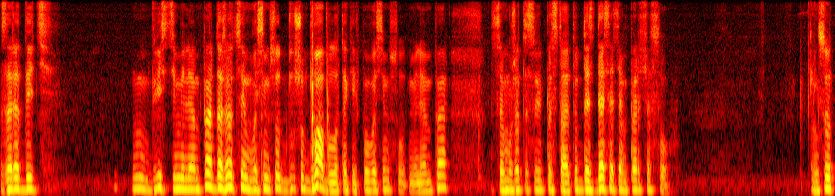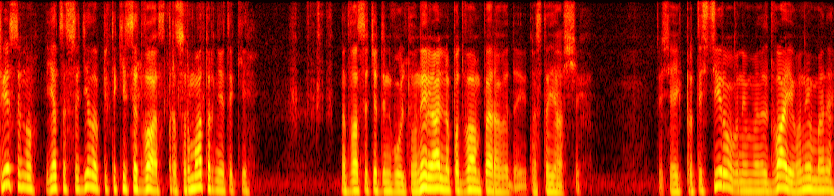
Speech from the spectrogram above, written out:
зарядити ну, 200 мА, навіть оцим 800, щоб два було таких по 800 мА, це можете собі представити, тут десь 10 ампер часов. І, соответственно, я це все ділав під такі це два трансформаторні такі на 21 вольт. Вони реально по 2 ампера видають настоящих. Тобто я їх протестував, вони в мене два, і вони в мене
